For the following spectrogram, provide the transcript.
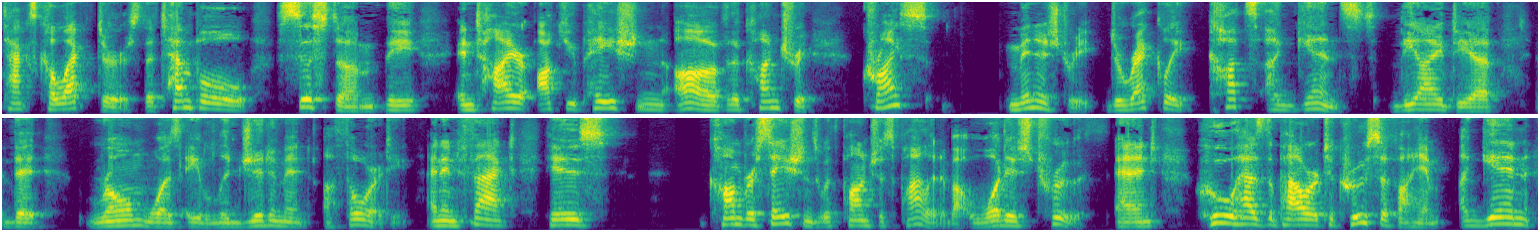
tax collectors, the temple system, the entire occupation of the country. Christ's ministry directly cuts against the idea that Rome was a legitimate authority. And in fact, his conversations with Pontius Pilate about what is truth and who has the power to crucify him again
